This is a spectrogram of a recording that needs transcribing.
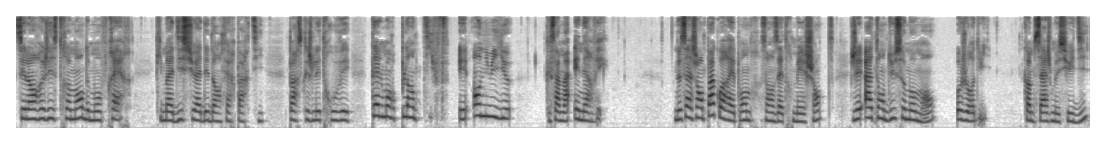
C'est l'enregistrement de mon frère qui m'a dissuadé d'en faire partie, parce que je l'ai trouvé tellement plaintif et ennuyeux que ça m'a énervé. Ne sachant pas quoi répondre sans être méchante, j'ai attendu ce moment, aujourd'hui. Comme ça, je me suis dit,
